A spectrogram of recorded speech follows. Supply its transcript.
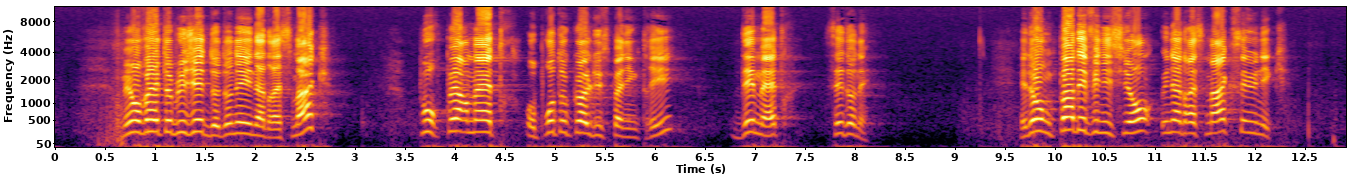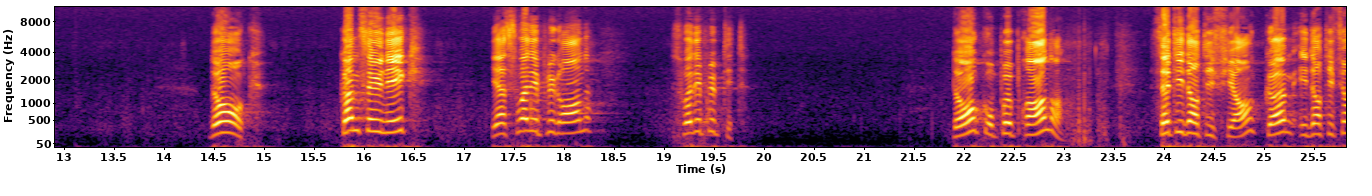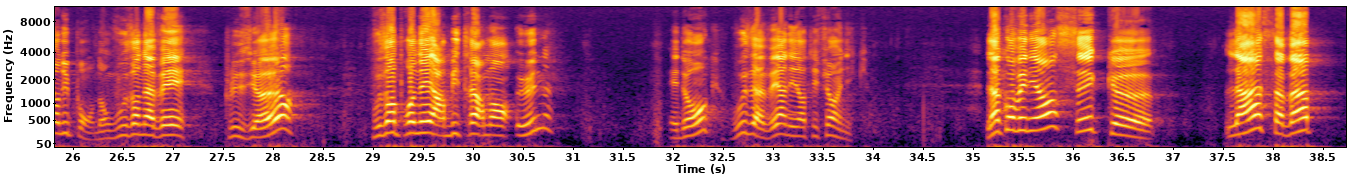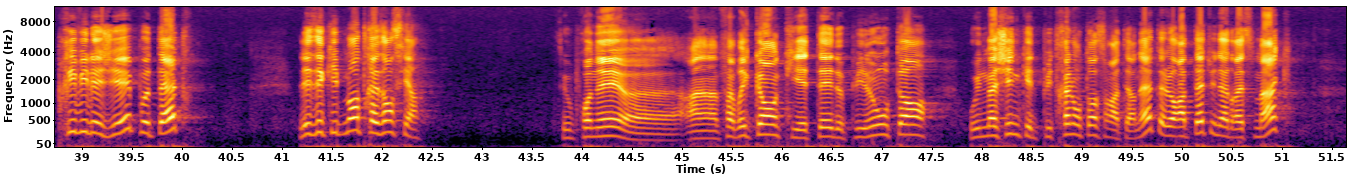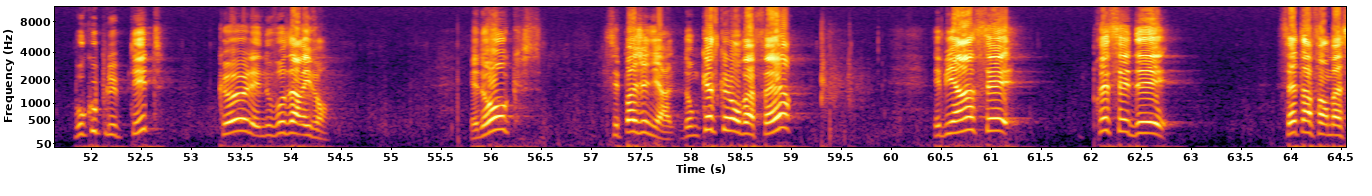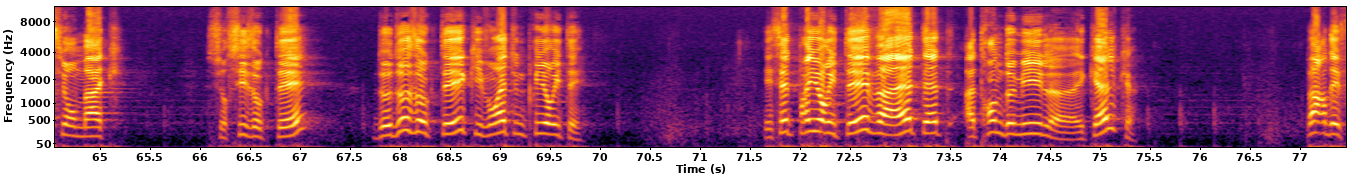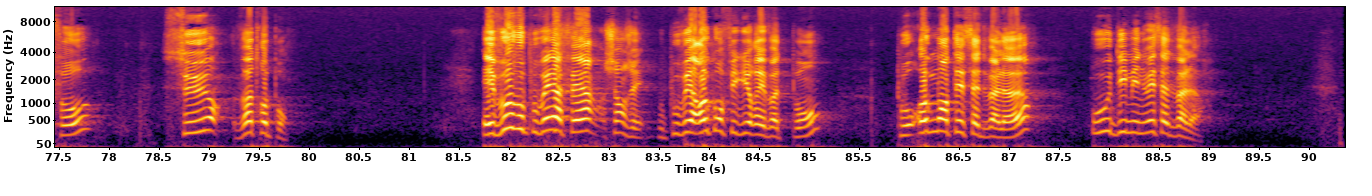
mais on va être obligé de donner une adresse MAC pour permettre au protocole du spanning tree d'émettre ces données. Et donc, par définition, une adresse MAC, c'est unique. Donc, comme c'est unique, il y a soit des plus grandes, soit des plus petites. Donc, on peut prendre cet identifiant comme identifiant du pont. Donc, vous en avez plusieurs. Vous en prenez arbitrairement une. Et donc, vous avez un identifiant unique. L'inconvénient, c'est que là, ça va privilégier peut-être les équipements très anciens. Si vous prenez euh, un fabricant qui était depuis longtemps ou une machine qui est depuis très longtemps sur Internet, elle aura peut-être une adresse MAC beaucoup plus petite que les nouveaux arrivants. Et donc, c'est pas génial. Donc, qu'est-ce que l'on va faire? Eh bien, c'est précéder cette information MAC sur 6 octets de 2 octets qui vont être une priorité. Et cette priorité va être à 32 000 et quelques par défaut sur votre pont. Et vous, vous pouvez la faire changer. Vous pouvez reconfigurer votre pont pour augmenter cette valeur ou diminuer cette valeur.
